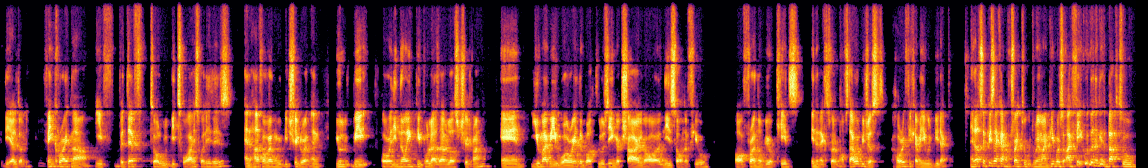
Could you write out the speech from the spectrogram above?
the elderly. Mm. Think right now, if the death toll will be twice what it is, and half of them will be children, and you'll be already knowing people that have lost children, and you might be worried about losing a child or a niece or a nephew or a friend of your kids in the next 12 months. That would be just horrific. I mean, it would be like, and that's a piece I kind of try to, to remind people. So I think we're going to get back to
